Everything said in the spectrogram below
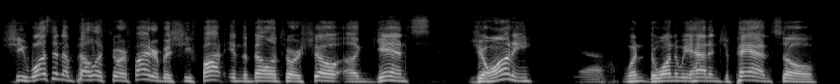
She wasn't a Bellator fighter, but she fought in the Bellator show against Joanne, Yeah. when the one that we had in Japan. So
